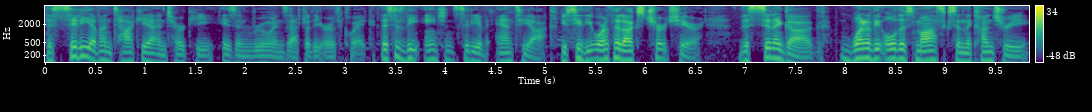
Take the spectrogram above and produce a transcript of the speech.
The city of Antakya in Turkey is in ruins after the earthquake. This is the ancient city of Antioch. You see the Orthodox Church here, the synagogue, one of the oldest mosques in the country.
